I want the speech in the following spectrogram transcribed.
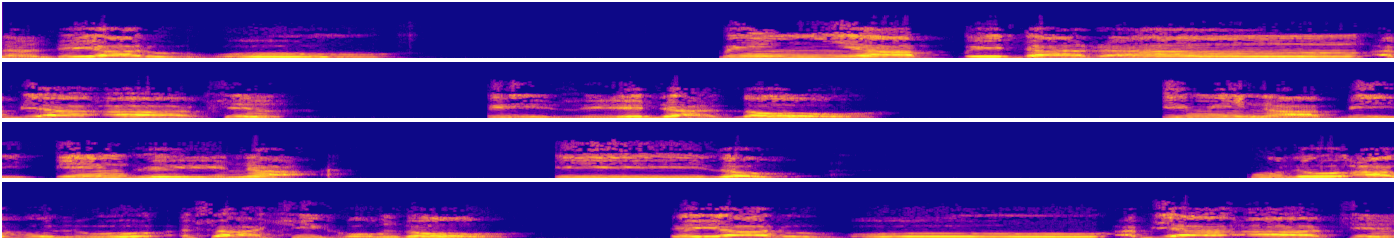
နံတရားတို့ကိုပညာပေတာရံအပြအဖြင့်သိစေတတ်သောဣမိနာပိအင်္ဂေနဤသို့ ကုသိုလ်အကုသိုလ်အစရှိကုန်သောတရားတို့ကိုအပြအဖြင့်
